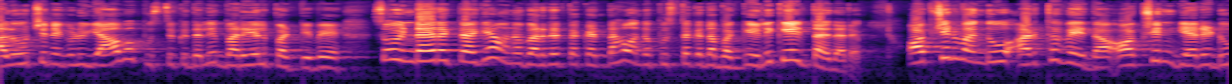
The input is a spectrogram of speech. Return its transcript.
ಆಲೋಚನೆಗಳು ಯಾವ ಪುಸ್ತಕದಲ್ಲಿ ಬರೆಯಲ್ಪಟ್ಟಿವೆ. ಸೊ ಇಂಡೈರೆಕ್ಟ್ ಆಗಿ ಅವನು ಬರೆದಿರ್ತಕ್ಕಂತಹ ಒಂದು ಪುಸ್ತಕದ ಬಗ್ಗೆ ಇಲ್ಲಿ ಕೇಳ್ತಾ ಇದ್ದಾರೆ. ಆಪ್ಷನ್ ಒಂದು, ಅರ್ಥವೇದ. ಆಪ್ಷನ್ ಎರಡು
